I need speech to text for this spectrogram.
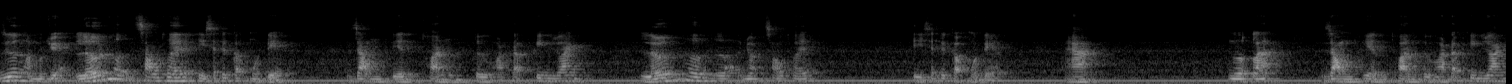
dương là một chuyện lớn hơn sau thuế thì sẽ được cộng một điểm. Dòng tiền thuần từ hoạt động kinh doanh lớn hơn lợi nhuận sau thuế thì sẽ được cộng một điểm. À ngược lại, dòng tiền thuần từ hoạt động kinh doanh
